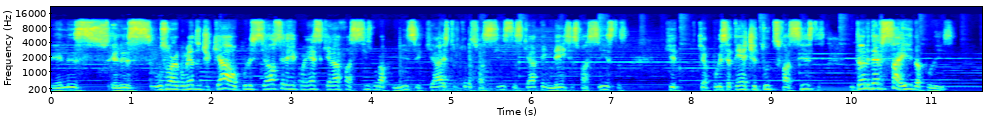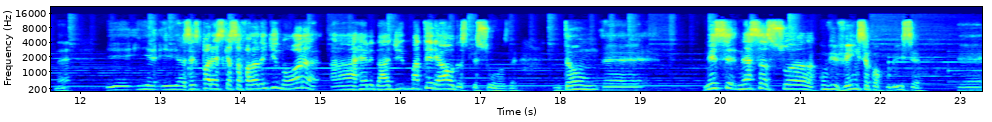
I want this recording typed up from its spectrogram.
eles, eles usam o argumento de que ah, o policial, se ele reconhece que há fascismo na polícia, que há estruturas fascistas, que há tendências fascistas, que, que a polícia tem atitudes fascistas, então ele deve sair da polícia, né? E, e, e às vezes parece que essa fala ignora a realidade material das pessoas, né? Então, é, Nesse, nessa sua convivência com a polícia, é,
